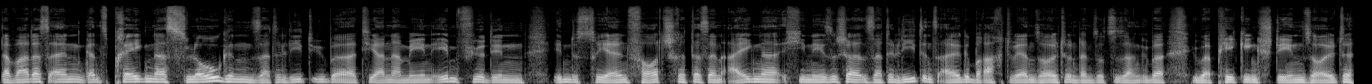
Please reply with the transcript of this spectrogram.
da war das ein ganz prägender Slogan, Satellit über Tiananmen, eben für den industriellen Fortschritt, dass ein eigener chinesischer Satellit ins All gebracht werden sollte und dann sozusagen über über Peking stehen sollte.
